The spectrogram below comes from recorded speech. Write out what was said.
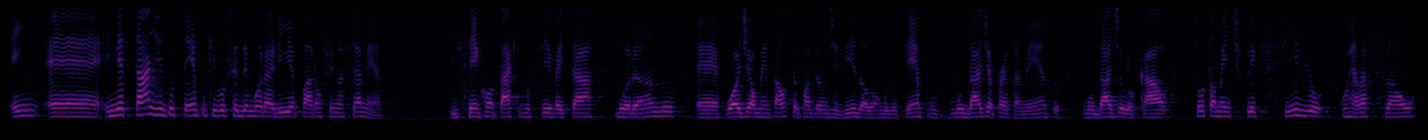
em, é, em metade do tempo que você demoraria para um financiamento. E sem contar que você vai estar tá morando, é, pode aumentar o seu padrão de vida ao longo do tempo, mudar de apartamento, mudar de local, totalmente flexível com relação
